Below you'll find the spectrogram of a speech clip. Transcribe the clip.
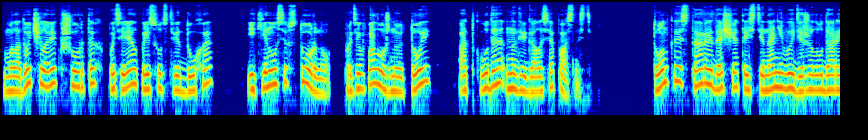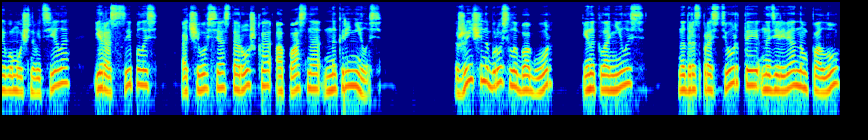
Молодой человек в шортах потерял присутствие духа и кинулся в сторону, противоположную той, откуда надвигалась опасность. Тонкая старая дощатая стена не выдержала удара его мощного тела и рассыпалась отчего вся сторожка опасно накренилась. Женщина бросила багор и наклонилась над распростертой на деревянном полу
